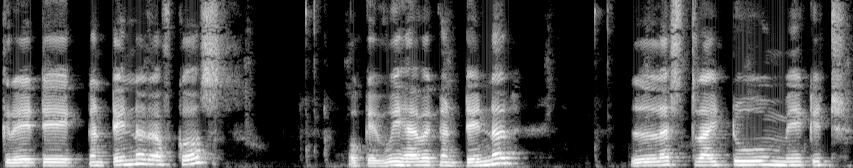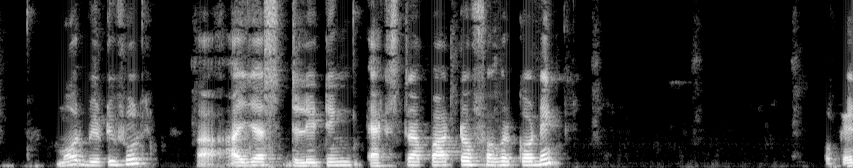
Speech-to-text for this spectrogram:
create a container of course. Okay we have a container. Let's try to make it more beautiful. Uh, i just deleting extra part of our coding. Okay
